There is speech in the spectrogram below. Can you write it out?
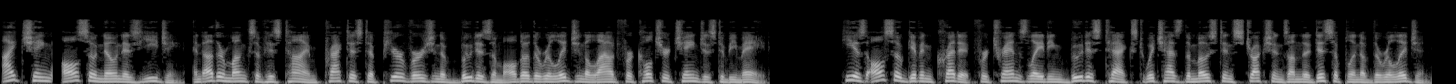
I Ching, also known as Yijing, and other monks of his time practiced a pure version of Buddhism although the religion allowed for culture changes to be made. He is also given credit for translating Buddhist text which has the most instructions on the discipline of the religion.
